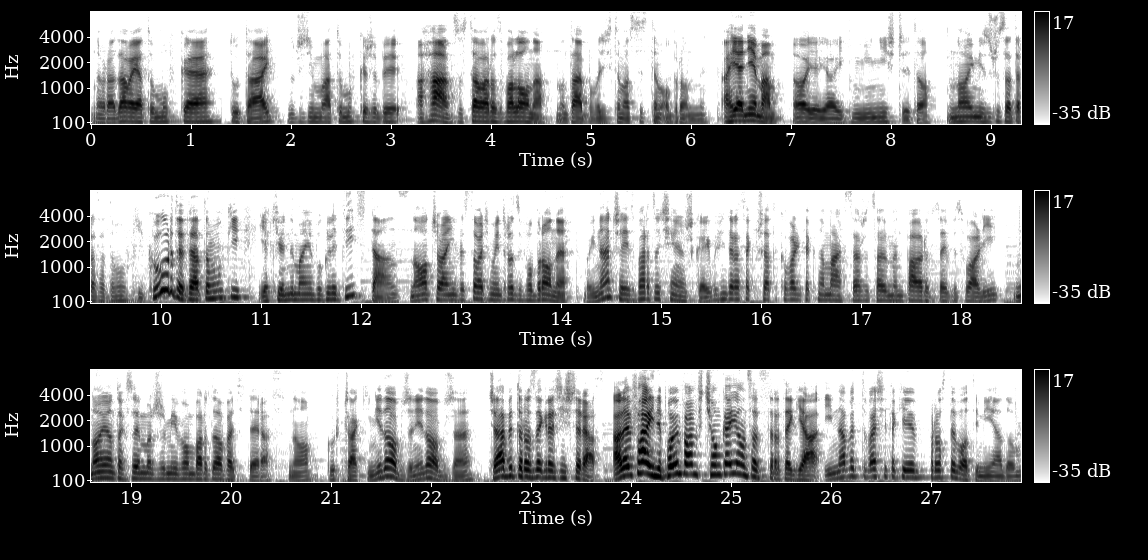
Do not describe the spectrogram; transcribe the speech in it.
Dobra, dawaj atomówkę tutaj. Zrzucimy mu atomówkę, żeby... Aha, została rozwalona. No tak, bo będzie to ma system obronny. A ja nie mam. Oj, oj, oj, mi niszczy to. No i mi zrzuca teraz atomówki. Kurde, te atomówki, jaki one mają w ogóle dystans. No, trzeba inwestować, moi drodzy, w obronę. Bo inaczej jest bardzo ciężko. Jakbyśmy teraz tak przeatakowali tak na maksa, że cały manpower tutaj wysłali. No i on tak sobie może mnie bombardować teraz. No, kurczaki, niedobrze, niedobrze. Trzeba by to rozegrać jeszcze raz. Ale fajny, powiem wam, wciągająca strategia. I nawet właśnie takie proste boty mi jadą.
